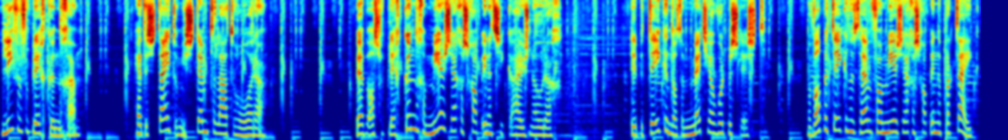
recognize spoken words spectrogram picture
Lieve verpleegkundigen, het is tijd om je stem te laten horen. We hebben als verpleegkundigen meer zeggenschap in het ziekenhuis nodig. Dit betekent dat er met jou wordt beslist. Maar wat betekent het hebben van meer zeggenschap in de praktijk?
